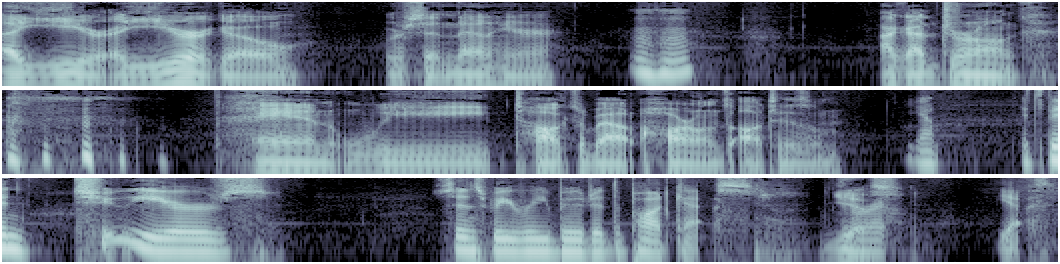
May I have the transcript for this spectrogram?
a year. A year ago, we are sitting down here. Mm-hmm. I got drunk. and we talked about Harlan's autism. Yep. It's been two years since we rebooted the podcast. Yes. correct? Yes.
